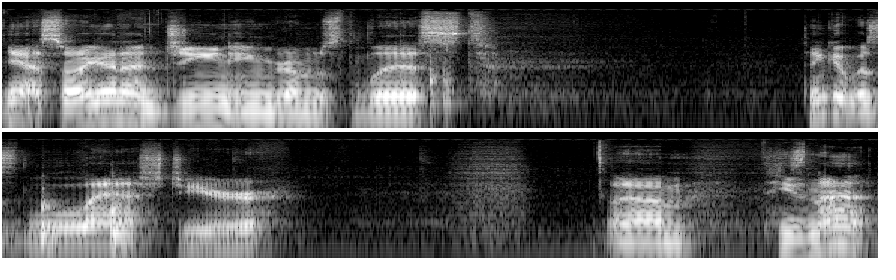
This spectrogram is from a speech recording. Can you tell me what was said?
yeah, so I got on Gene Ingram's list think it was last year. Um, he's not.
